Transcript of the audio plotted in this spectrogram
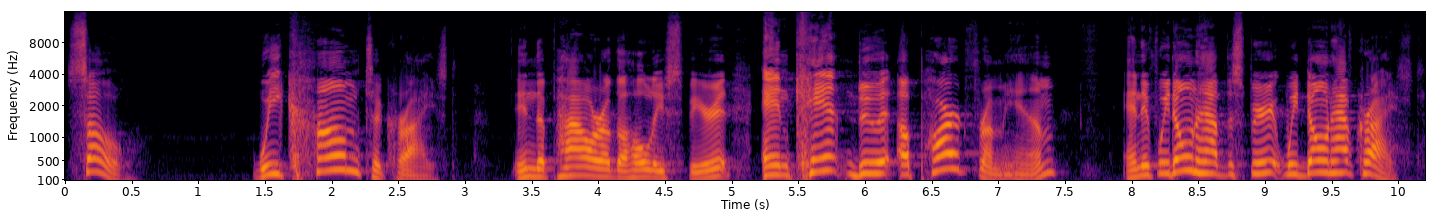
So, we come to Christ in the power of the Holy Spirit and can't do it apart from Him. And if we don't have the Spirit, we don't have Christ.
